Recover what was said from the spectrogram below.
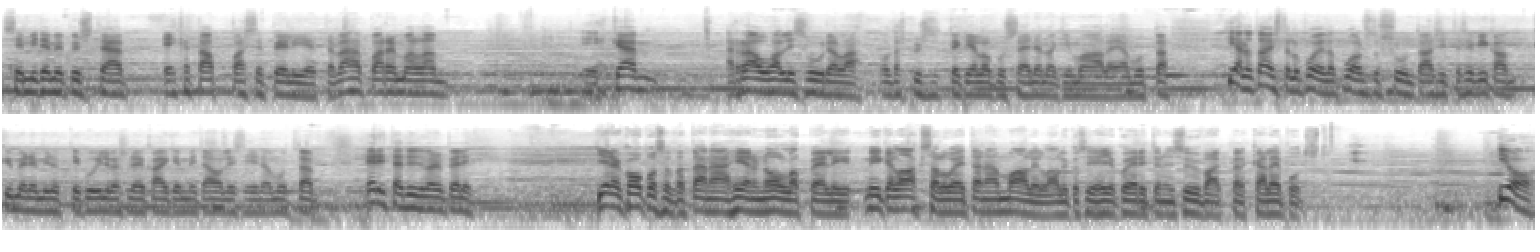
se miten me pystytään ehkä tappaa se peli, että vähän paremmalla ehkä rauhallisuudella oltaisiin pystytty tekemään lopussa enemmänkin maaleja, mutta hieno taistelu pojilta puolustussuuntaan sitten se vika 10 minuuttia, kun Ilves löi kaiken mitä oli siinä, mutta erittäin tyytyväinen peli. Jere Koposelta tänään hieno nollapeli. Mikä Laksalu ei tänään maalilla, oliko siihen joku erityinen syy vai pelkkää leputusta? Joo,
